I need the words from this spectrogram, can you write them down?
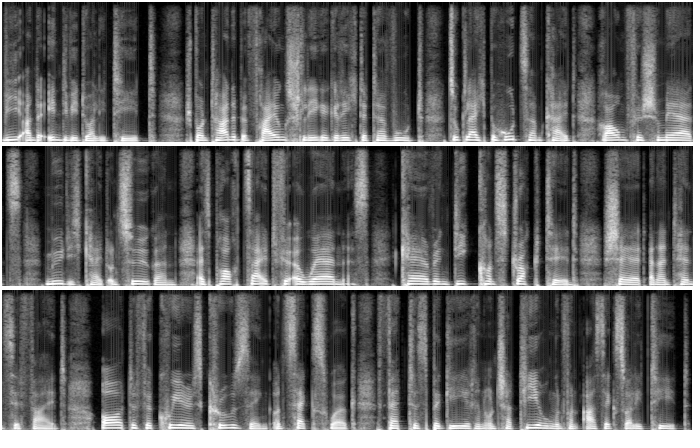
wie an der Individualität, spontane Befreiungsschläge gerichteter Wut, zugleich Behutsamkeit, Raum für Schmerz, Müdigkeit und Zögern. Es braucht Zeit für Awareness, Caring Deconstructed, Shared and Intensified, Orte für Queers Cruising und Sexwork, fettes Begehren und Schattierungen von Asexualität,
